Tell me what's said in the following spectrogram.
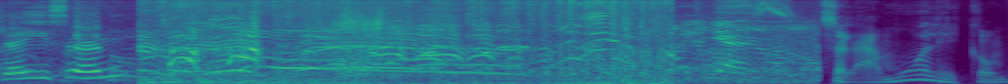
Jason. Yes. assalamu alaikum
